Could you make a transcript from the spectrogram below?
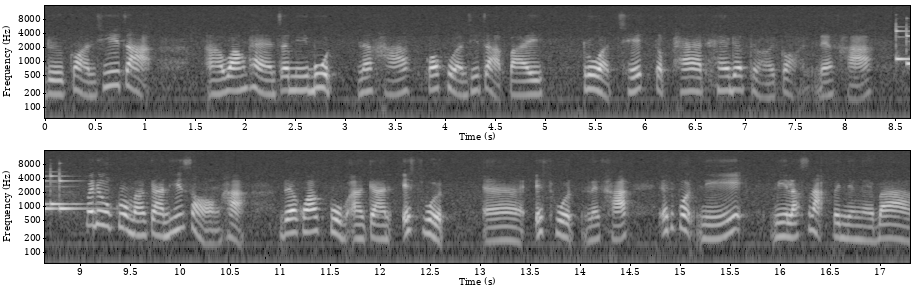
หรือก่อนที่จะาวางแผนจะมีบุตรนะคะ ก็ควรที่จะไปตรวจเช็คกับแพทย์ให้เรียบร้อยก่อนนะคะมาดูกลุ่มอาการที่ 2 ค่ะ เรียกว่ากลุ่มอาการ e d w a r d อ่า e d w a r d นะคะ e d w a r d นี้มีลักษณะเป็นยังไงบ้าง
